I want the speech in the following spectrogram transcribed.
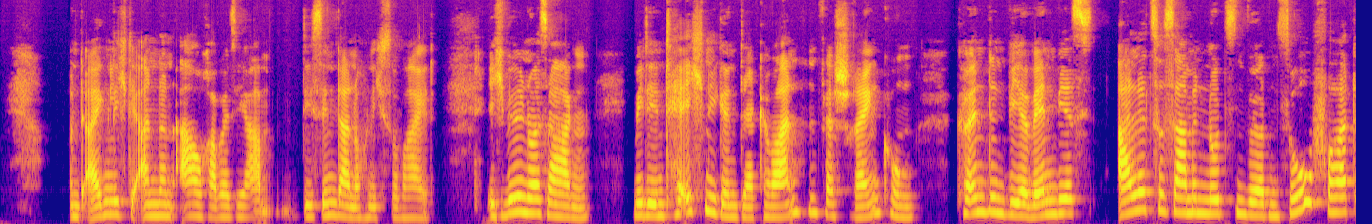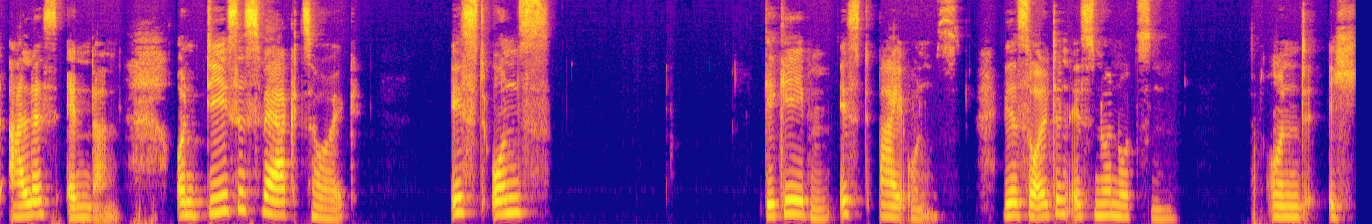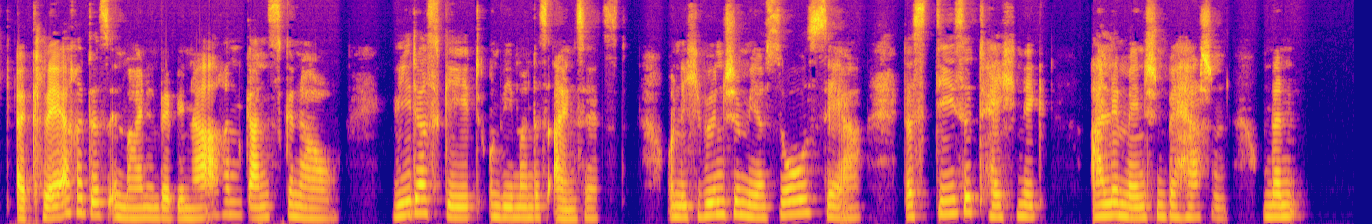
Und eigentlich die anderen auch, aber sie haben, die sind da noch nicht so weit. Ich will nur sagen, mit den Techniken der Quantenverschränkung könnten wir, wenn wir es alle zusammen nutzen würden, sofort alles ändern. Und dieses Werkzeug ist uns gegeben, ist bei uns. Wir sollten es nur nutzen. Und ich erkläre das in meinen Webinaren ganz genau, wie das geht und wie man das einsetzt. Und ich wünsche mir so sehr, dass diese Technik alle Menschen beherrschen. Und dann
